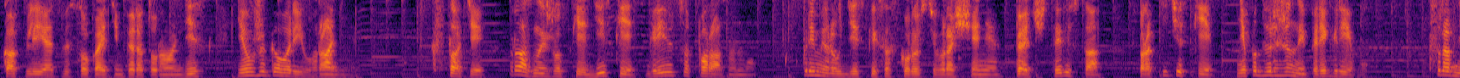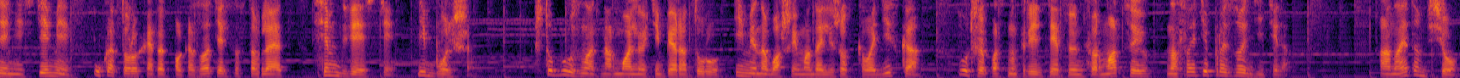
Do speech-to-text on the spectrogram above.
Как влияет высокая температура на диск, я уже говорил ранее. Кстати, разные жесткие диски греются по-разному. К примеру, диски со скоростью вращения 5400 практически не подвержены перегреву в сравнении с теми, у которых этот показатель составляет 7200 и больше. Чтобы узнать нормальную температуру именно вашей модели жесткого диска, лучше посмотреть эту информацию на сайте производителя. А на этом все.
